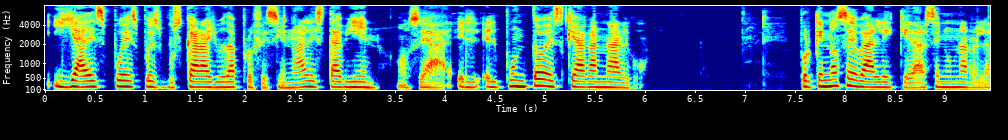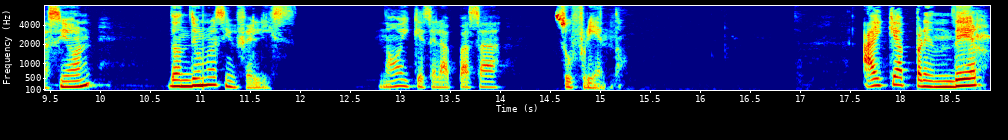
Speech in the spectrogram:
y ya después pues buscar ayuda profesional está bien, o sea, el, el punto es que hagan algo, porque no se vale quedarse en una relación donde uno es infeliz, ¿no? Y que se la pasa sufriendo hay que aprender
